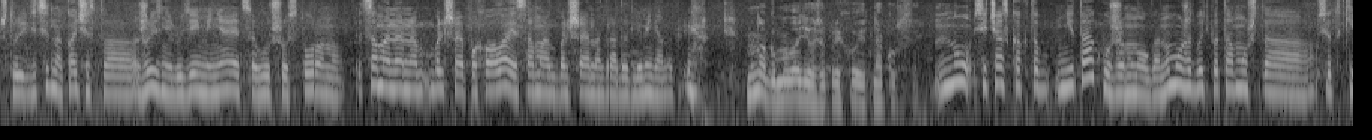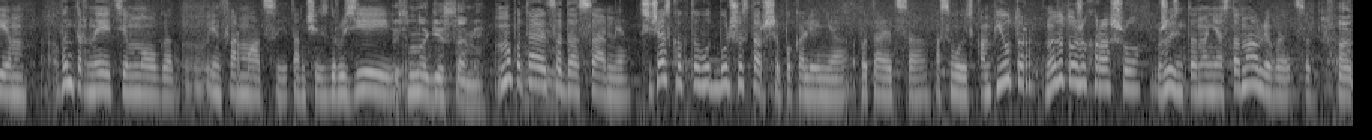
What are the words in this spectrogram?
что действительно качество жизни людей меняется в лучшую сторону. Это самая, наверное, большая похвала и самая большая награда для меня, например. Много молодежи приходит на курсы. Ну, сейчас как-то не так уже много, ну, может быть, потому что все-таки в интернете много информации, там через друзей. То есть многие сами. Ну, пытаются, да, сами. Сейчас как-то вот больше старшее поколение пытается освоить компьютер, но это тоже хорошо. Жизнь-то она не останавливается. А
